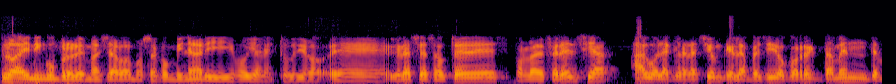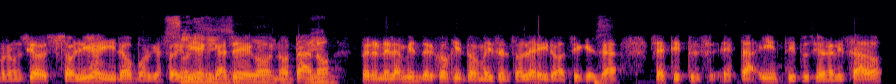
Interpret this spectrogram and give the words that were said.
No hay ningún problema, ya vamos a combinar y voy al estudio. Eh, gracias a ustedes por la deferencia. Hago la aclaración que el apellido correctamente pronunciado es Solieiro, porque soy bien gallego, no tano, pero en el ambiente del hockey todos me dicen Soleiro, así que ya, ya está institucionalizado,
